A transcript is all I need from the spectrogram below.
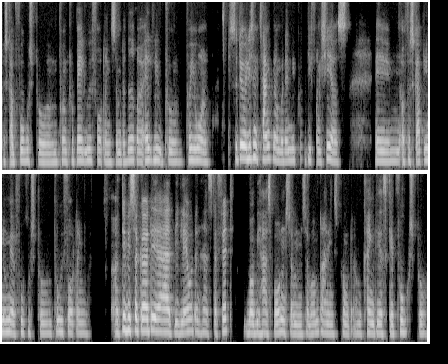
på skabt fokus på, på en global udfordring, som der vedrører alt liv på, på jorden. Så det var ligesom tanken om, hvordan vi kunne differentiere os øh, og få skabt endnu mere fokus på, på udfordringen. Og det vi så gør, det er, at vi laver den her stafet, hvor vi har sporten som, som omdrejningspunkt omkring det at skabe fokus på,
